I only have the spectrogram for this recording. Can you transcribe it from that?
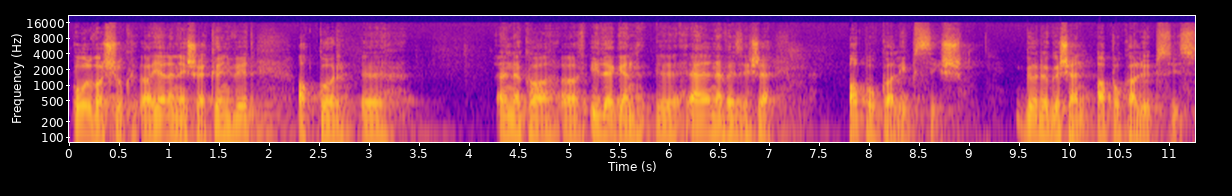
olvassuk a jelenések könyvét, akkor ennek az idegen elnevezése apokalipszis görögösen apokalipszis.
